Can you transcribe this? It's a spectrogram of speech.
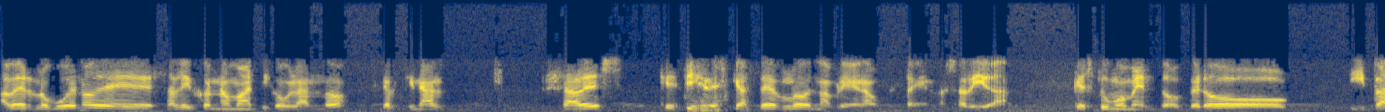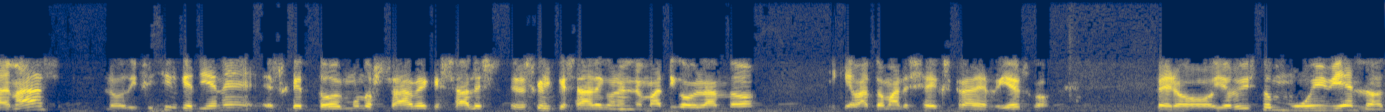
a ver, lo bueno de salir con neumático blando es que al final sabes que tienes que hacerlo en la primera vuelta y en la salida, que es tu momento. Pero, y además, lo difícil que tiene es que todo el mundo sabe que sales, eres el que sale con el neumático blando y que va a tomar ese extra de riesgo. Pero yo lo he visto muy bien, lo,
